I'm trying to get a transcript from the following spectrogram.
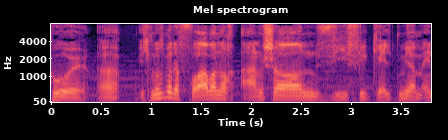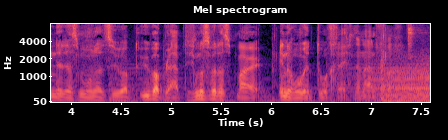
cool. Äh, ich muss mir davor aber noch anschauen, wie viel Geld mir am Ende des Monats überhaupt überbleibt. Ich muss mir das mal in Ruhe durchrechnen einfach.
